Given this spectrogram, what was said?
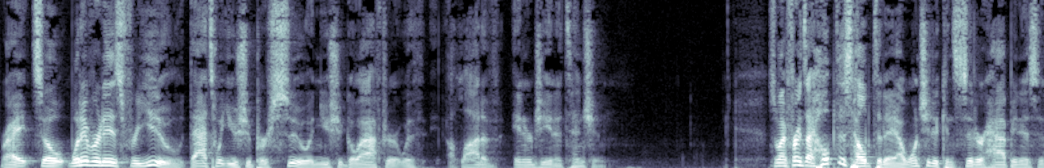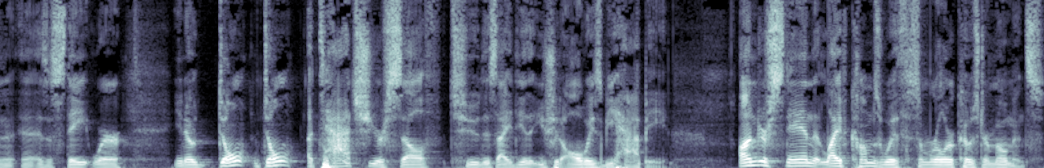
right? So, whatever it is for you, that's what you should pursue and you should go after it with a lot of energy and attention. So, my friends, I hope this helped today. I want you to consider happiness in, as a state where, you know, don't don't attach yourself to this idea that you should always be happy. Understand that life comes with some roller coaster moments.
